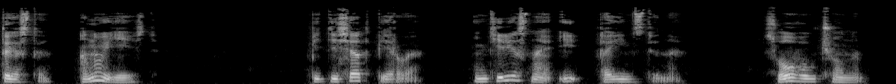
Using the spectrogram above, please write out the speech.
Тесты. Оно и есть. Пятьдесят первое. Интересное и таинственное. Слово ученым.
